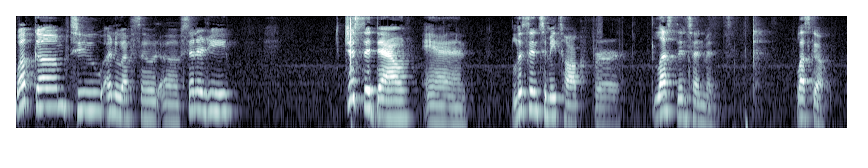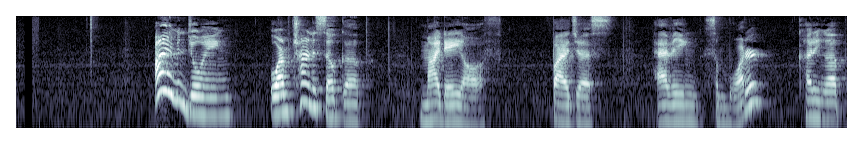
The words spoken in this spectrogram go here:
Welcome to a new episode of Synergy. Just sit down and listen to me talk for less than 10 minutes. Let's go. I am enjoying, or I'm trying to soak up my day off by just having some water, cutting up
